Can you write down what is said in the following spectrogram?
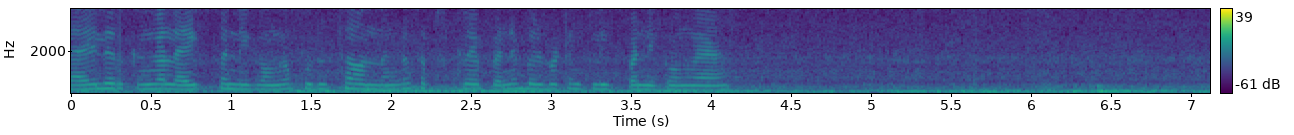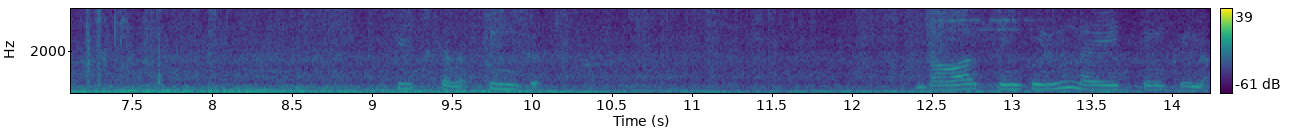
லைவில் இருக்குங்க. லைக் பண்ணிக்கோங்க. புதுசாக வந்தவங்க சப்ஸ்கிரைப் பண்ணி பெல் பட்டன் கிளிக் பண்ணிக்கோங்க. Peach colour pink dark pink இல்லை லைட் பிங்க் இல்லை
